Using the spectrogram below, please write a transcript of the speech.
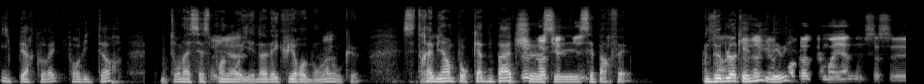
hyper correct pour Victor. Il tourne à 16 points de moyenne avec 8 rebonds, Ouais. donc c'est très bien pour 4 patchs, c'est parfait. Enfin, Deux blocs et demi, 2,3 mais oui. blocs de moyenne, ça c'est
